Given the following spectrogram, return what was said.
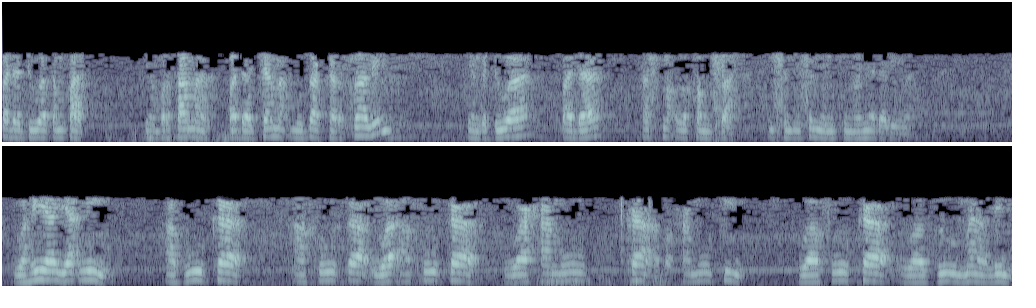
pada dua tempat. Yang pertama pada jamak mudzakkar salim yang kedua pada asma'ul khamsah isim-isim yang jumlahnya ada lima. Wahia yakni abuka akuka wa akuka wa hamuka hamuka atau hamuki wa fuka wa zumalin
